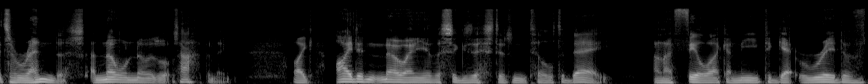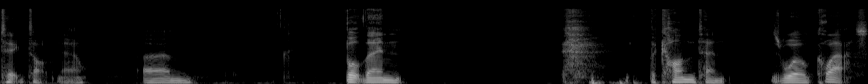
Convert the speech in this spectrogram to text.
it's horrendous, and no one knows what's happening. Like, I didn't know any of this existed until today, and I feel like I need to get rid of TikTok now. Um, but then the content is world class.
